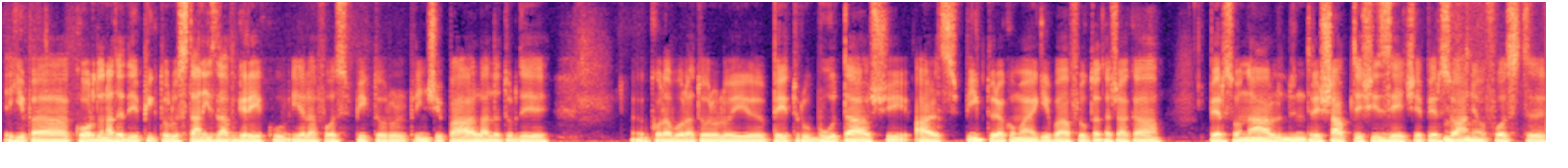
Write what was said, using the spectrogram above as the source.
echipa coordonată de pictorul Stanislav Grecu, el a fost pictorul principal alături de uh, colaboratorul lui Petru Buta și alți pictori. Acum echipa a fluctuat așa ca personal, dintre 7 și 10 persoane au fost uh,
